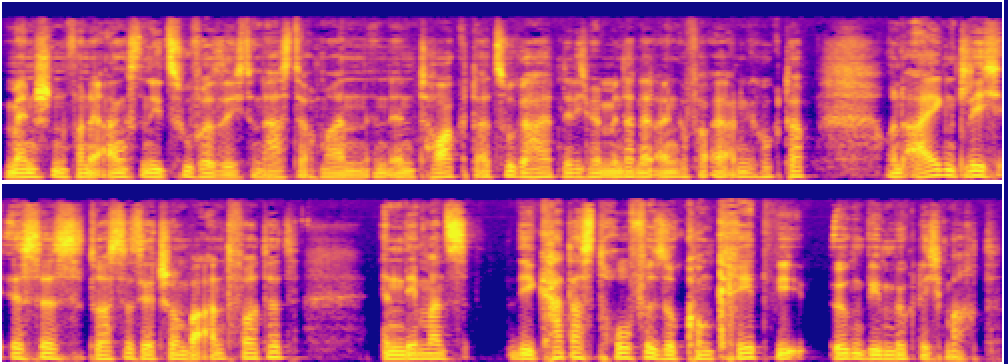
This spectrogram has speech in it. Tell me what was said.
Menschen von der Angst in die Zuversicht? Und da hast du auch mal einen, einen Talk dazu gehalten, den ich mir im Internet äh, angeguckt habe. Und eigentlich ist es, du hast es jetzt schon beantwortet, indem man die Katastrophe so konkret wie irgendwie möglich macht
